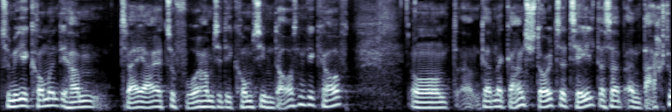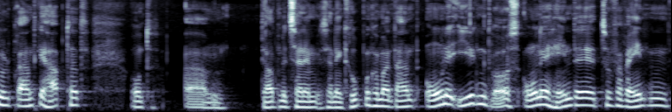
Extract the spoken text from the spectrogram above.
zu mir gekommen, die haben zwei Jahre zuvor, haben sie die COM 7000 gekauft. Und ähm, der hat mir ganz stolz erzählt, dass er einen Dachstuhlbrand gehabt hat und ähm, der hat mit seinem, seinem Gruppenkommandant ohne irgendwas, ohne Hände zu verwenden,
